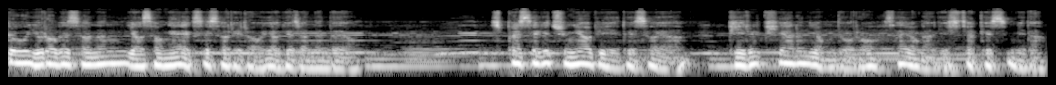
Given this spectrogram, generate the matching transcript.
또 유럽에서는 여성의 액세서리로 여겨졌는데요. 18세기 중엽이 돼서야 비를 피하는 용도로 사용하기 시작했습니다.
